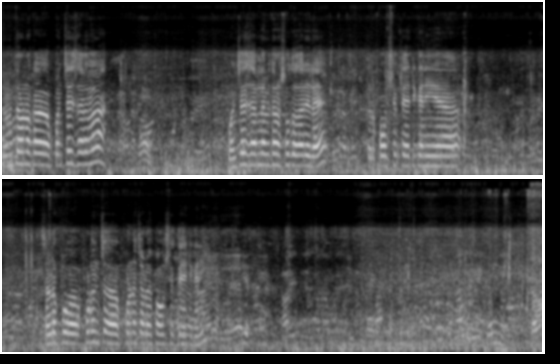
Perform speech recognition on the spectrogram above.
तर मित्रांनो का पंचेचाळीस हजारला? पंचेचाळीस हजारला मित्रांनो सौदा झालेला आहे. तर पाहू शकता या ठिकाणी फ- फोडून च- फोडणं चालू आहे पाहू शकता या ठिकाणी. सगळं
